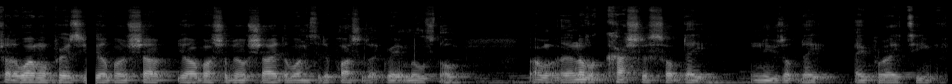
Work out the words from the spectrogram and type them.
Shalom, more praise to Yahweh Shamil Shai, the one to the apostles at Great Millstone. Um, another cashless update, news update, April 18th.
